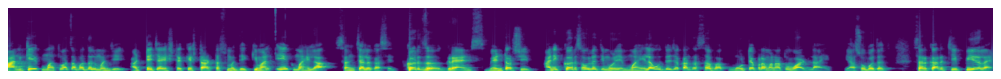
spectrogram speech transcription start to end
आणखी एक महत्त्वाचा बदल म्हणजे अठ्ठेचाळीस टक्के स्टार्टअप्समध्ये किमान एक महिला संचालक असेल. कर्ज ग्रँट्स मेंटरशिप आणि कर सवलतीमुळे महिला उद्योजकांचा सहभाग मोठ्या प्रमाणात वाढला आहे. यासोबतच सरकारची पीएलआय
